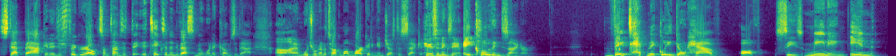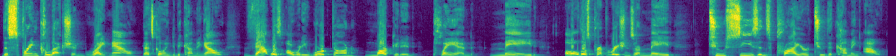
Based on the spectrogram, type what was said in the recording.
step back and just figure out. Sometimes it, it takes an investment when it comes to that, uh, which we're going to talk about marketing in just a second. Here's an example: a clothing designer. They technically don't have off season, meaning in the spring collection right now that's going to be coming out, that was already worked on, marketed, planned, made. All those preparations are made two seasons prior to the coming out.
